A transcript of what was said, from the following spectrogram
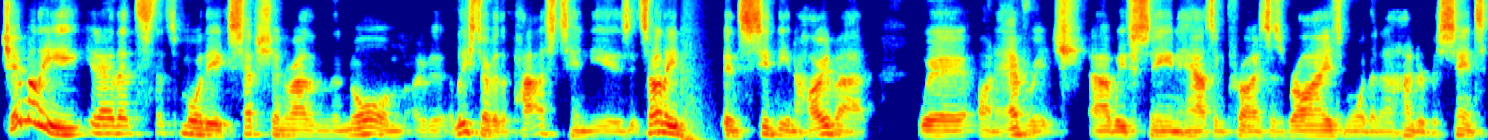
Generally, you know, that's that's more the exception rather than the norm, over, at least over the past 10 years. It's only been Sydney and Hobart where, on average, uh, we've seen housing prices rise more than 100%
